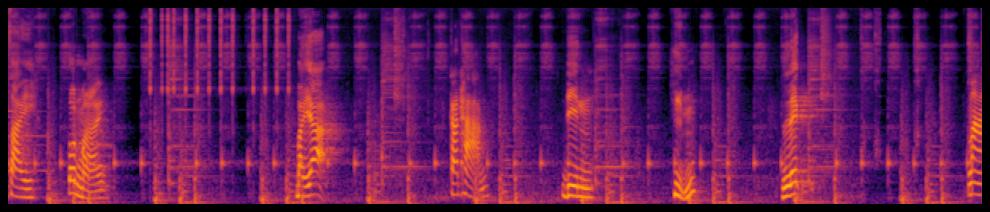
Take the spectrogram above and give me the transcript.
ไซต้นไม้ ใบหญ้ากระถาง ดิน หิน เล็ก ไม้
